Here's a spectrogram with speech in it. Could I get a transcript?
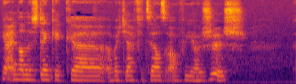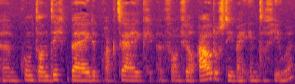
Ja, en dan is denk ik uh, wat jij vertelt over jouw zus, um, komt dan dicht bij de praktijk van veel ouders die wij interviewen.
